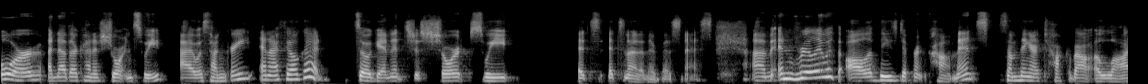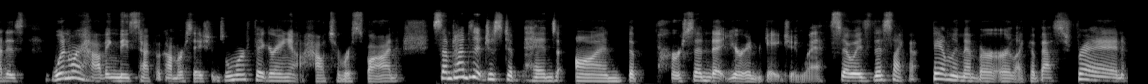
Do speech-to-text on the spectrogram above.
Or another kind of short and sweet. I was hungry and I feel good. So again, it's just short, sweet, it's it's none of their business um, and really with all of these different comments something i talk about a lot is when we're having these type of conversations when we're figuring out how to respond sometimes it just depends on the person that you're engaging with so is this like a family member or like a best friend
